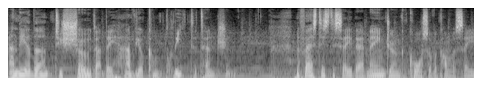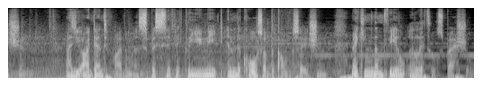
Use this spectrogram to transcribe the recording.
and the other to show that they have your complete attention. The first is to say their name during the course of a conversation, as you identify them as specifically unique in the course of the conversation, making them feel a little special.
